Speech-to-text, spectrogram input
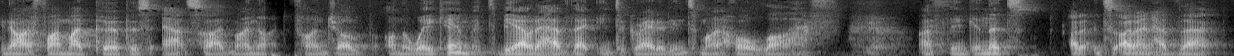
you know, I find my purpose outside my nine to five job on the weekend, but to be able to have that integrated into my whole life, yeah. I think, and that's I don't, I don't have that.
